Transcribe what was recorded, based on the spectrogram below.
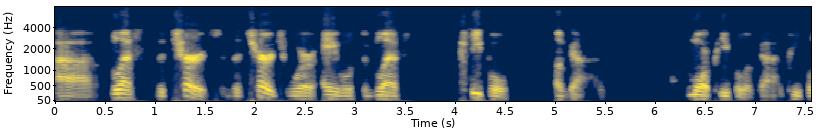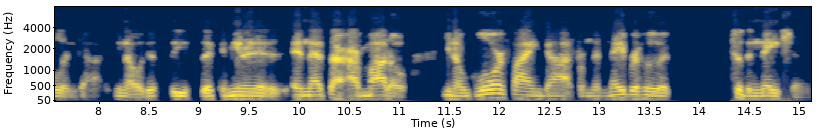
uh, blessed the church, the church were able to bless people of God, more people of God, people in God. You know, just these the community, and that's our, our motto. You know, glorifying God from the neighborhood to the nations,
